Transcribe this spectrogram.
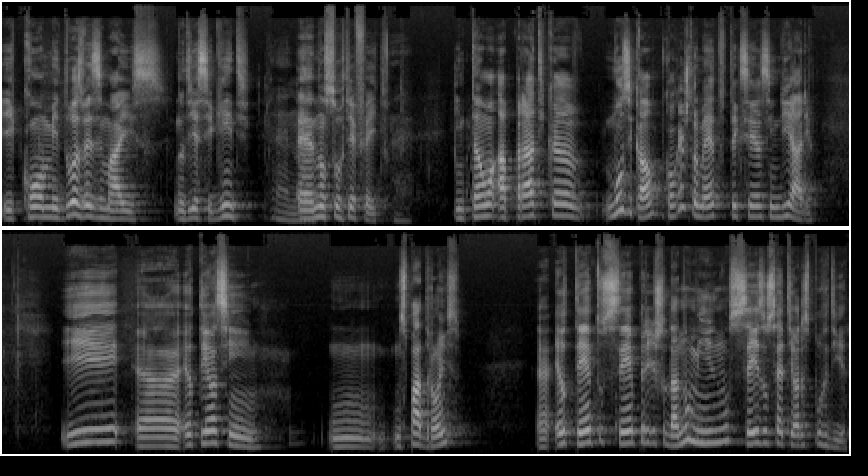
e come duas vezes mais no dia seguinte, é, não, é, não surte efeito. É. Então, a prática musical, qualquer instrumento, tem que ser assim diária. E eu tenho assim um, uns padrões. eu tento sempre estudar no mínimo seis ou sete horas por dia.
